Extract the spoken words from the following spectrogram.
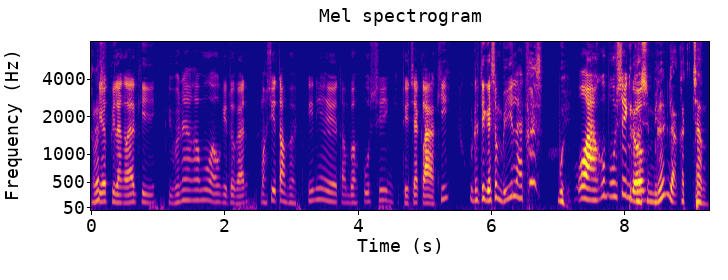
Terus? dia bilang lagi, gimana kamu aku gitu kan? Masih tambah ini tambah pusing. Dicek lagi, udah 39 mas. Wih. Wah, aku pusing dong. 39 nggak kejang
